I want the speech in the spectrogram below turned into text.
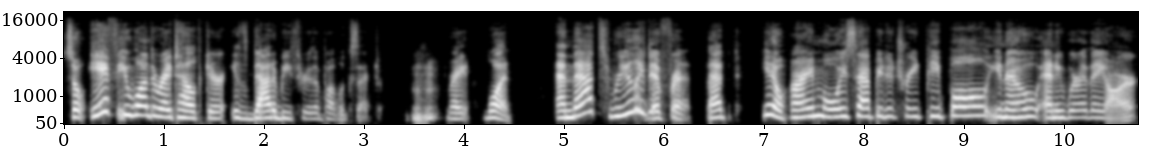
So if you want the right to healthcare, it's got to be through the public sector, mm-hmm. right? One. And that's really different. That, you know, I'm always happy to treat people, you know, anywhere they are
